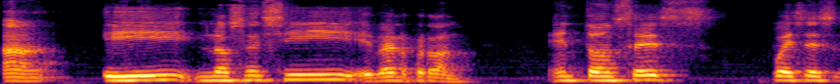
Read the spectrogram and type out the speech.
Ah, y no sé si. Bueno, perdón. Entonces, pues es,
